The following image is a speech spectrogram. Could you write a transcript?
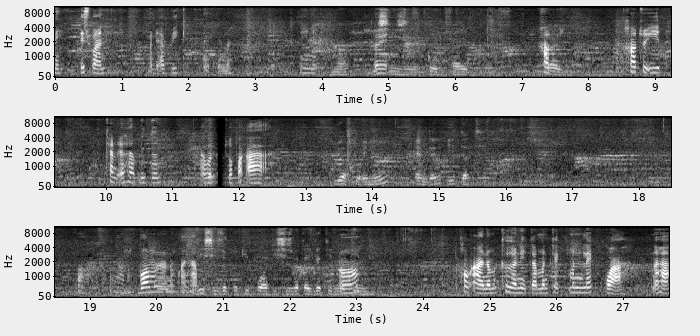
นี่ this one but they are big นี่เห็นไหมนี่นี่ No, this is uh, called five. How- Five. how to eat can I have little I want ถั่วปักอา You have to remove and then eat that. ปลาบอมันนะ I have This is a petit pois. This is what I get in Ah. Latin. ของอายนะมันคืออันนี้แต่มันมันเล็กกว่านะคะ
